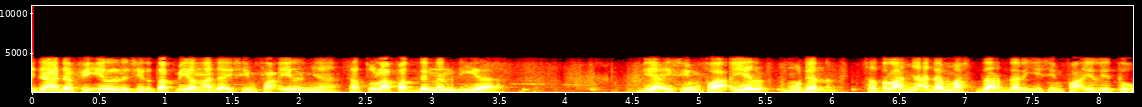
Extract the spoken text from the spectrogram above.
Tidak ada fiil di situ, tapi yang ada isim fa'ilnya. Satu lafat dengan dia dia isim fa'il, kemudian setelahnya ada masdar dari isim fa'il itu.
